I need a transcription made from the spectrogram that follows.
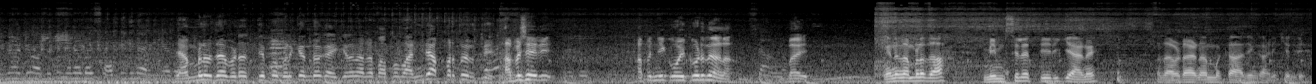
ഇങ്ങനെ ഇവിടെ ഷോപ്പിങ്ങിന് ഇറങ്ങിയത്. നമ്മൾ ഇത് ഇവിടെ എത്തിയപ്പോ ഇവൾക്ക് എന്തോ കഴിക്കണം പറഞ്ഞപ്പോ അപ്പൊ വണ്ടി അപ്പുറത്ത് നിർത്തി. അപ്പൊ ശരി. അപ്പൊ നീ കോഴിക്കോട് കാണാം. ബൈ അങ്ങനെ നമ്മളിതാ മിംസിൽ എത്തിയിരിക്കുകയാണ് അത് അവിടെയാണ് നമുക്ക് ആദ്യം കാണിക്കേണ്ടത്.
